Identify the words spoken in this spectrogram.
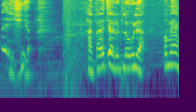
ไอ้เฮียหันไปแล้วเจอรุดรู้เลยอะว่าแม่ง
